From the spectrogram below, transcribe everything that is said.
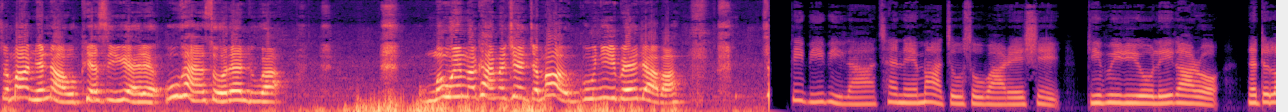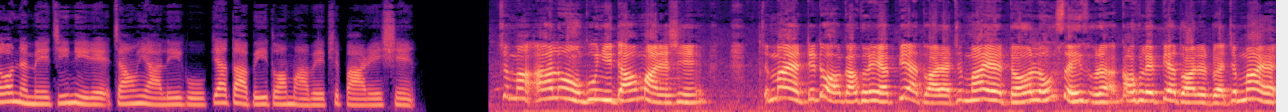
ကျမမျက်နှာကိုဖျက်ဆီးခဲ့တဲ့ဥဟန်ဆိုတဲ့လူကမဝင်မခံမချင်းကျမကိုကူညီပေးကြပါတိပြီးပြီလား channel မှာကြိုဆိုပါရရှင်ဒီဗီဒီယိုလေးကတော့လက်တလောနာမည်ကြီးနေတဲ့အကြောင်းအရာလေးကို ပြသပေးသွားမှာပဲဖြစ်ပါတယ်ရှင်ကျမအားလုံးကိုကူညီတောင်းပါတယ်ရှင်ကျမရဲ့ TikTok အကောင့်ကလေးကပြတ်သွားတာကျမရဲ့ဒေါ်လုံးစိန်ဆိုတဲ့အကောင့်ကလေးပြတ်သွားတဲ့အတွက်ကျမရဲ့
